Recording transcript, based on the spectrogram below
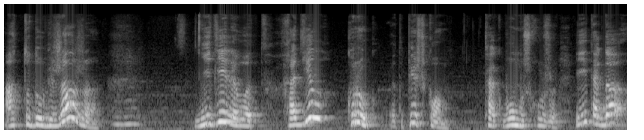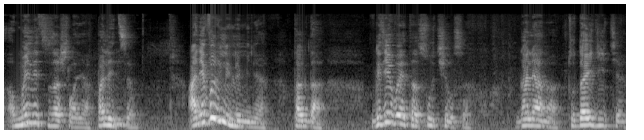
Оттуда убежал же, неделя вот ходил круг, это пешком, как бомж хуже. И тогда в милицию зашла я, в полицию. Они выгнали меня тогда. Где вы это случился? Галянова, туда идите.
